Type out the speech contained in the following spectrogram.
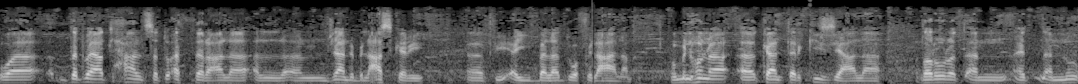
وبطبيعة الحال ستؤثر على الجانب العسكري في أي بلد وفي العالم. ومن هنا كان تركيزي على ضرورة أن أن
